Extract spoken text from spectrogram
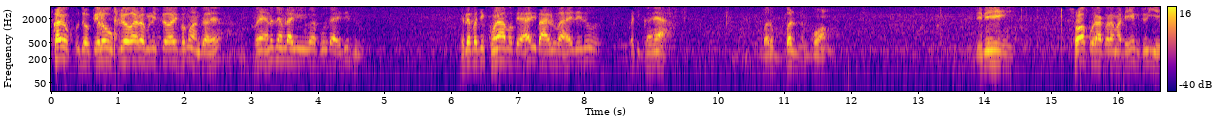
કયો ખુદો પેલો ઉપડ્યો વાળો મનુષ્ય વાળી ભગવાન જાણે પણ એને તો એમ લાગ્યું ખુદાએ દીધું એટલે પછી ખૂણામાં બેહાડી બારડું બહારી દીધું પછી ગણ્યા બરોબર નવ્વાણું દીદી સો પૂરા કરવા માટે એક જોઈએ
